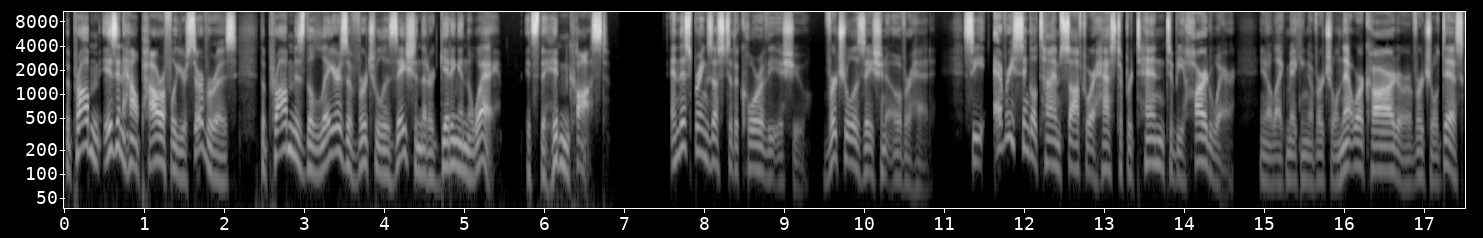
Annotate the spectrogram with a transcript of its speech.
The problem isn't how powerful your server is, the problem is the layers of virtualization that are getting in the way. It's the hidden cost. And this brings us to the core of the issue, virtualization overhead. See, every single time software has to pretend to be hardware, you know, like making a virtual network card or a virtual disk,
